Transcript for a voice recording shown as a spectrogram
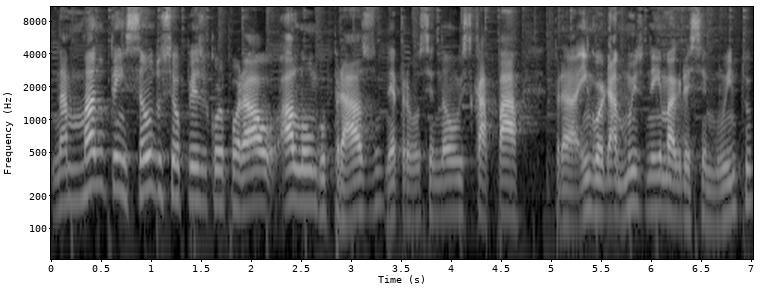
na manutenção do seu peso corporal a longo prazo, né, para você não escapar para engordar muito nem emagrecer muito.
